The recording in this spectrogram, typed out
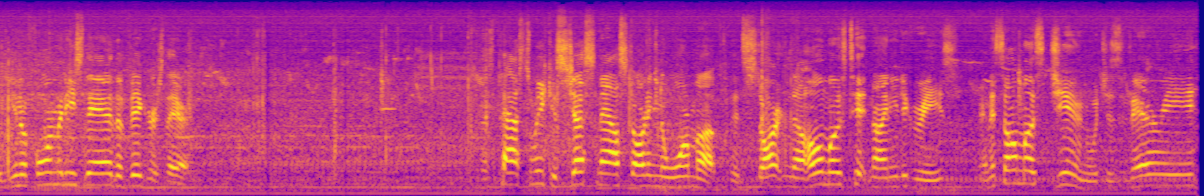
The uniformity's there, the vigor's there. This past week is just now starting to warm up. It's starting to almost hit 90 degrees, and it's almost June, which is very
